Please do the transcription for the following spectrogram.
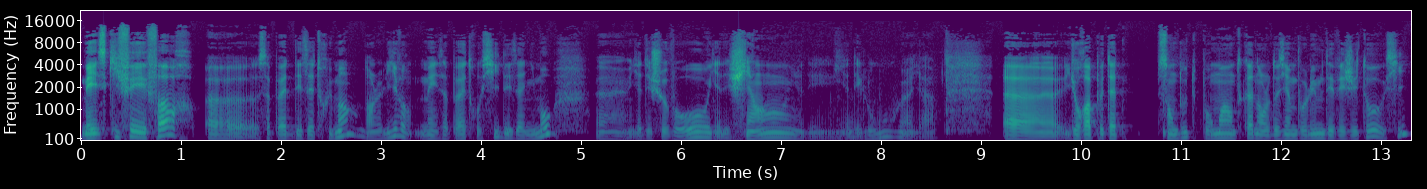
Mais ce qui fait effort, euh, ça peut être des êtres humains dans le livre, mais ça peut être aussi des animaux. Euh, il y a des chevaux, il y a des chiens, il y a des, il y a des loups. Il y, il y aura peut-être sans doute pour moi en tout cas dans le deuxième volume des végétaux aussi.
